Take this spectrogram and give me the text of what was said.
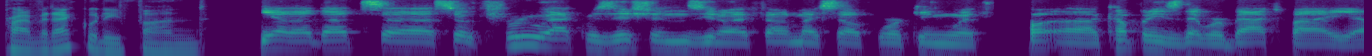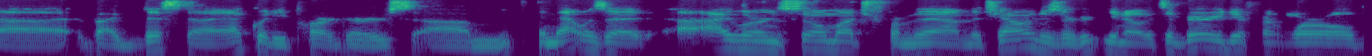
private equity fund yeah, that, that's uh, so through acquisitions. You know, I found myself working with uh, companies that were backed by uh, by Vista Equity Partners, um, and that was a. I learned so much from them. The challenges are, you know, it's a very different world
